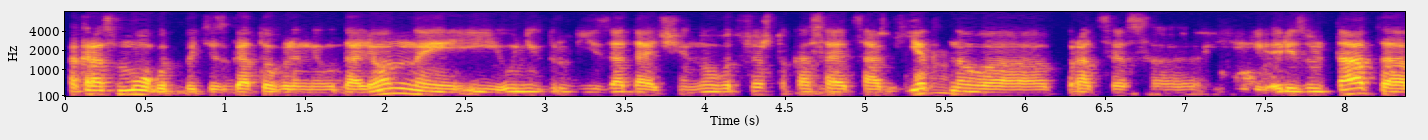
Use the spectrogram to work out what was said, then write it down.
как раз могут быть изготовлены удаленные, и у них другие задачи. Но вот все, что касается объектного процесса и результата,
